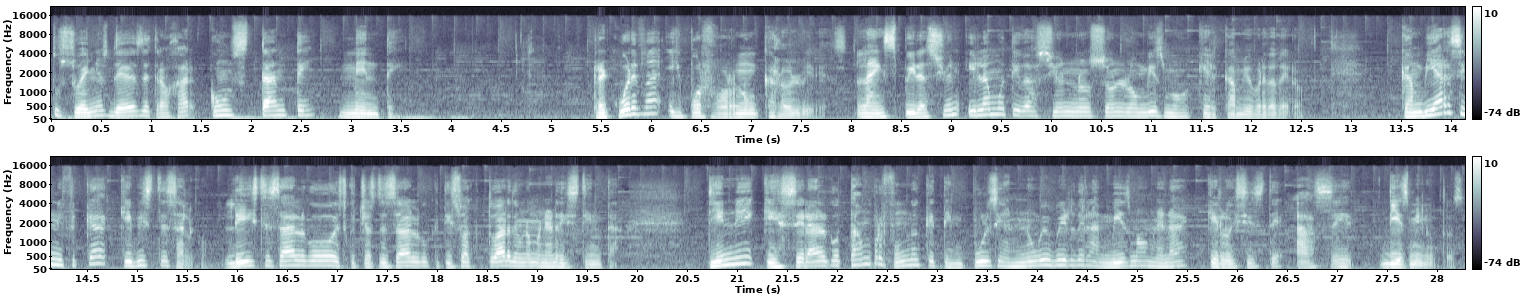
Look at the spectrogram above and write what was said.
tus sueños debes de trabajar constantemente. Recuerda y por favor nunca lo olvides, la inspiración y la motivación no son lo mismo que el cambio verdadero. Cambiar significa que vistes algo, leíste algo, escuchaste algo que te hizo actuar de una manera distinta tiene que ser algo tan profundo que te impulse a no vivir de la misma manera que lo hiciste hace 10 minutos.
